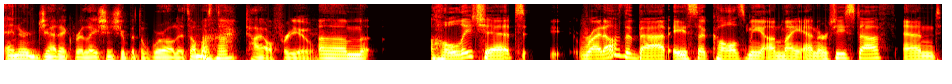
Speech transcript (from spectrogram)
energetic relationship with the world. It's almost tactile for you. Um, holy shit! Right off the bat, Asa calls me on my energy stuff, and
